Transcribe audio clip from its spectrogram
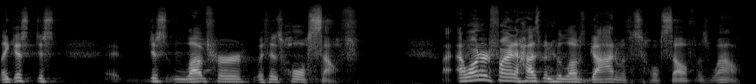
Like just, just, just love her with his whole self. I want her to find a husband who loves God with his whole self as well.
